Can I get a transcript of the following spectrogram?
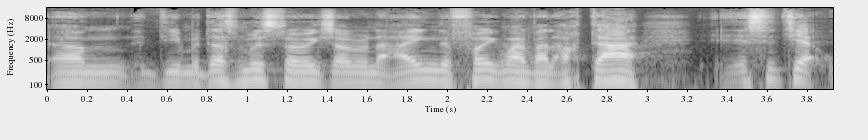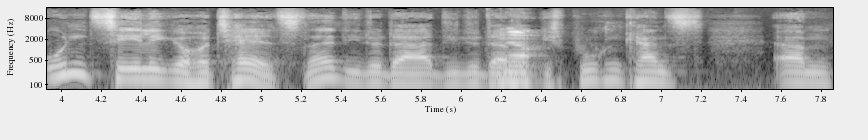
Ähm, die, das müsste man wirklich auch eine eigene Folge machen, weil auch da, es sind ja unzählige Hotels, ne, die du da, die du da ja. wirklich buchen kannst. Ähm,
